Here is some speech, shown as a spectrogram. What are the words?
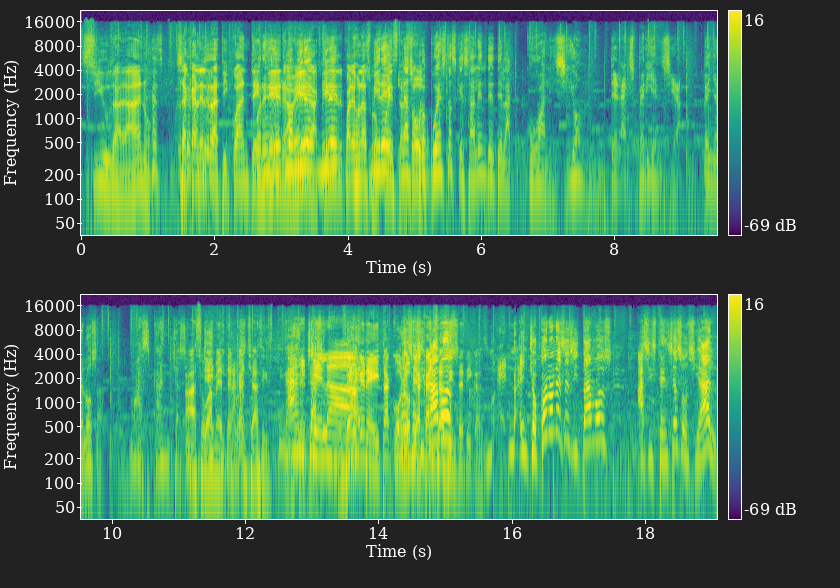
ciudadano. Sacarle el ratico a entender, ejemplo, a ver mire, a qué- mire, cuáles son las mire propuestas. las todo. propuestas que salen desde la coalición de la experiencia. Peñalosa, más canchas. Ah, eso va a meter sintéticas. Canchas Que la- Eso es lo que sintéticas. necesita Colombia, canchas sintéticas. En Chocó no necesitamos asistencia social.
